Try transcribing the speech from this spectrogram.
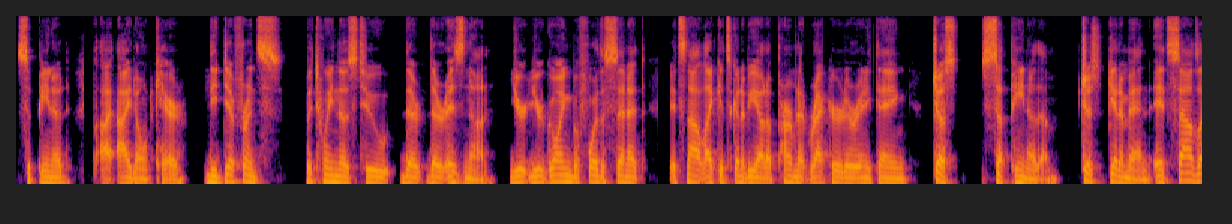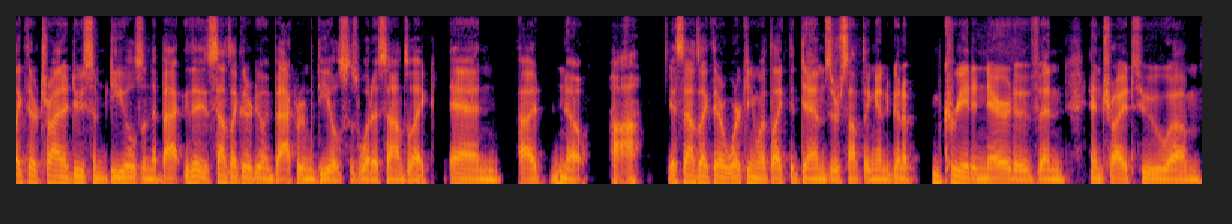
subpoenaed. I, I don't care. The difference between those two, there there is none. You're you're going before the Senate. It's not like it's going to be on a permanent record or anything. Just subpoena them. Just get them in. It sounds like they're trying to do some deals in the back. It sounds like they're doing backroom deals, is what it sounds like. And uh, no, uh, uh it sounds like they're working with like the Dems or something and going to create a narrative and and try to um,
